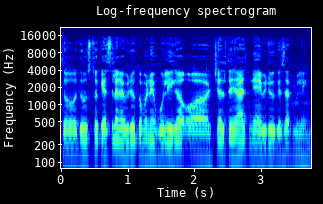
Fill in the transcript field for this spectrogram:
तो दोस्तों, कैसा लगा वीडियो कमेंट में बोलिएगा और चलते हैं आज नया वीडियो के साथ मिलेंगे।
